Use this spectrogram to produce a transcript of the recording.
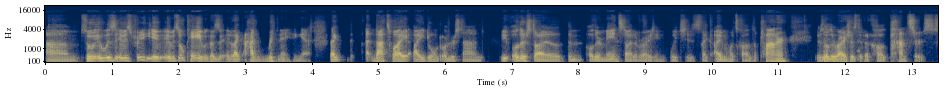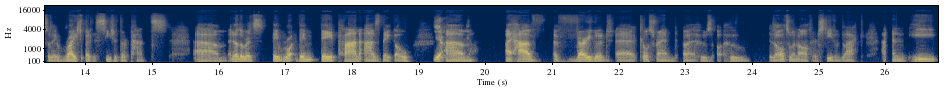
Um, so it was, it was pretty, it, it was okay because it, like I hadn't written anything yet. Like that's why I don't understand the other style, the other main style of writing, which is like I'm what's called a planner. There's mm. other writers that are called pantsers. So they write by the seat of their pants. Um, in other words, they they they plan as they go. Yeah. Um, I have a very good uh, close friend uh, who's who is also an author, Stephen Black, and he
